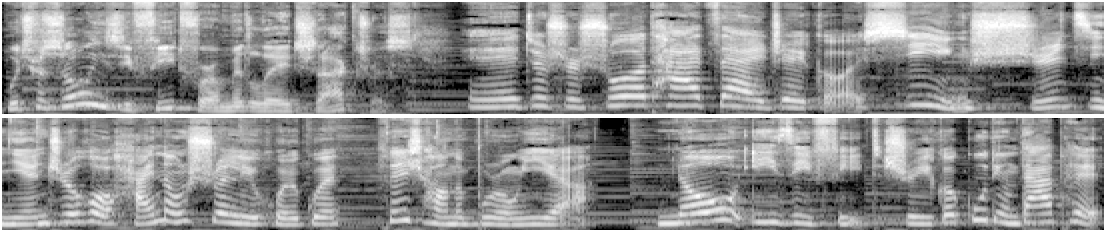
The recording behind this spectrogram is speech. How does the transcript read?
which was no easy feat for a middle aged actress. 诶，就是说她在这个吸引十几年之后还能顺利回归，非常的不容易啊。 No easy feat 是一个固定搭配，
